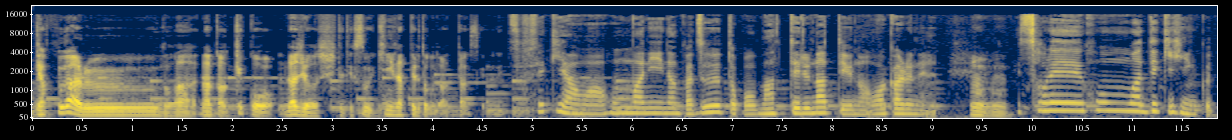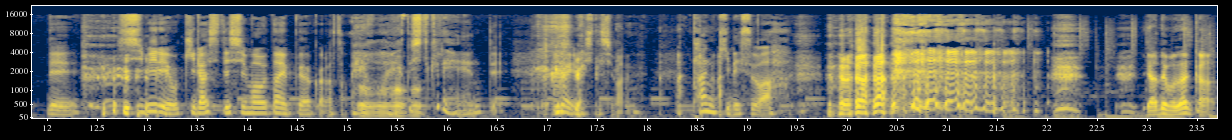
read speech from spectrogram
ギャップがあるのがなんか結構ラジオしててすごい気になってるところではあったんですけどね。関谷はほんまになんかずっとこう待ってるなっていうのはわかるねん。うんうん。それほんまできひんくって しびれを切らしてしまうタイプやからさ「え早くしてくれへん?」ってイライラしてしまう。短気ですわいやでもなんか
